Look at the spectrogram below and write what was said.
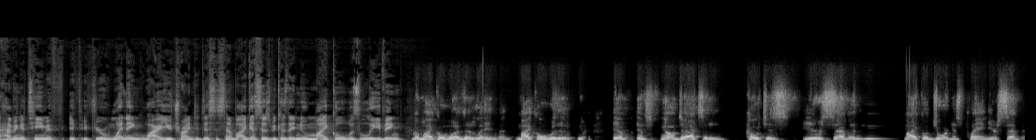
having a team if, if if you're winning. Why are you trying to disassemble? I guess it was because they knew Michael was leaving. But Michael wasn't leaving. Michael was if if Phil Jackson coaches year seven, Michael Jordan is playing year seven.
